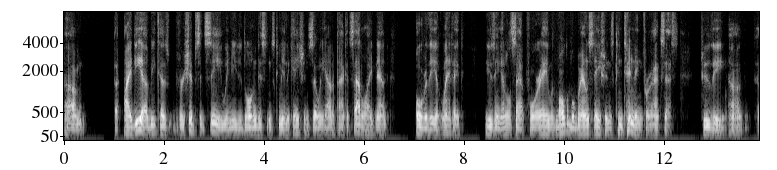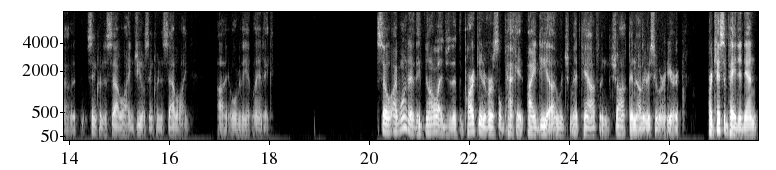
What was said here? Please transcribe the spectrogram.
um, idea because for ships at sea, we needed long distance communication. So we had a packet satellite net over the Atlantic using Intelsat 4A with multiple ground stations contending for access to the uh, uh, synchronous satellite, geosynchronous satellite uh, over the Atlantic. So I want to acknowledge that the PARC Universal Packet idea, which Metcalfe and Shoch and others who are here participated in,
